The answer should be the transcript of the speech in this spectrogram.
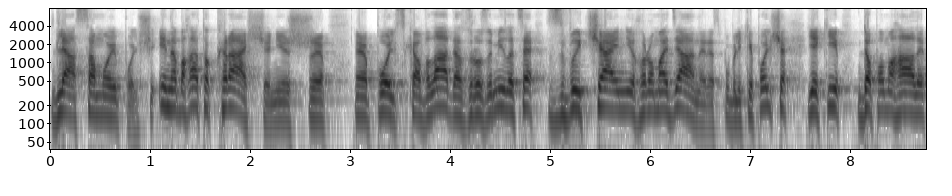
для самої Польщі. І набагато краще, ніж е, польська влада, зрозуміли це звичайні громадяни Республіки Польща, які допомагали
